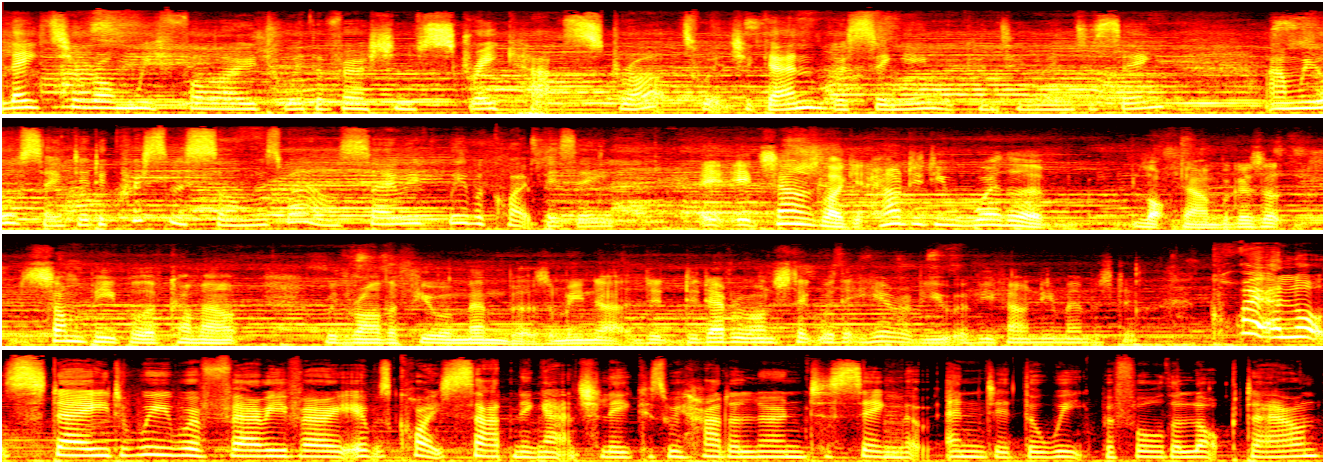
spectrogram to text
Later on, we followed with a version of Stray Cat Strut, which again we're singing, we're continuing to sing. And we also did a Christmas song as well, so we, we were quite busy. It, it sounds like it. How did you weather lockdown? Because uh, some people have come out with rather fewer members. I mean, uh, did, did everyone stick with it here? Have you have you found new members too? quite a lot stayed. We were very, very, it was quite saddening actually because we had a Learn to Sing that ended the week before the lockdown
